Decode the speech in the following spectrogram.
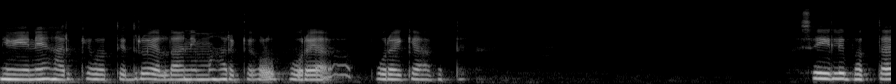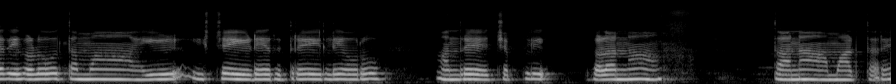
ನೀವು ಏನೇ ಹರಕೆ ಹೊತ್ತಿದ್ರೂ ಎಲ್ಲ ನಿಮ್ಮ ಹರಕೆಗಳು ಪೂರೈ, ಪೂರೈಕೆ ಆಗುತ್ತೆ. ಸೊ, ಇಲ್ಲಿ ಭಕ್ತಾದಿಗಳು ತಮ್ಮ ಇಚ್ಛೆ ಈಡೇರಿದ್ರೆ ಇಲ್ಲಿ ಅವರು ಅಂದರೆ ಚಪ್ಪಲಿಗಳನ್ನು ದಾನ ಮಾಡ್ತಾರೆ.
